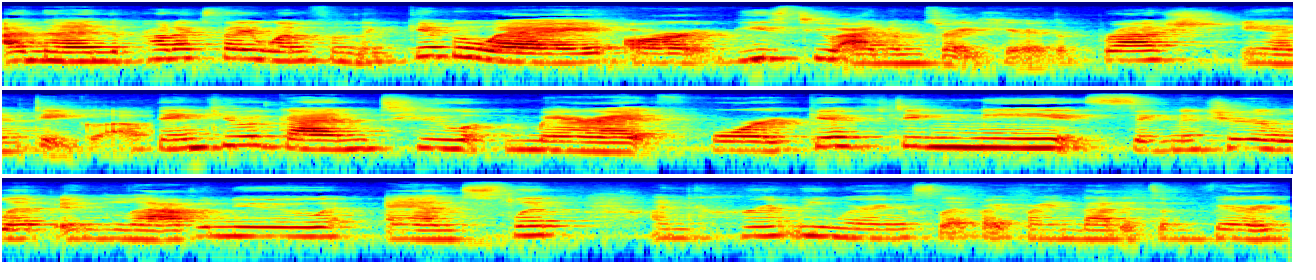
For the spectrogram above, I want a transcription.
And then the products that I won from the giveaway are these two items right here, the brush and Day Glow. Thank you again to Merit for gifting me signature lip in Lavenue and Slip. I'm currently wearing Slip. I find that it's a very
